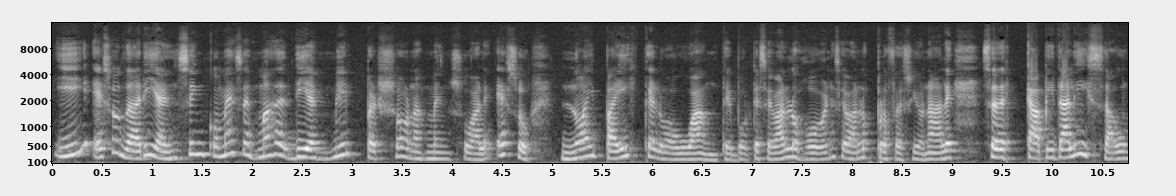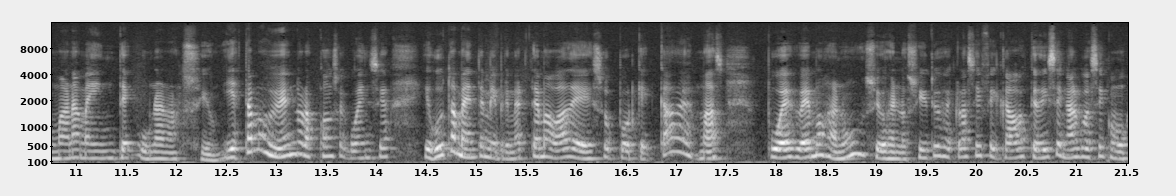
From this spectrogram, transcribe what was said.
y eso daría en cinco meses más de 10 mil personas mensuales. Eso no hay país que lo aguante, porque se van los jóvenes, se van los profesionales, se descapitaliza humanamente una nación. Y estamos viviendo las consecuencias y justamente mi primer tema va de eso porque cada vez más pues vemos anuncios en los sitios de clasificados que dicen algo así como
